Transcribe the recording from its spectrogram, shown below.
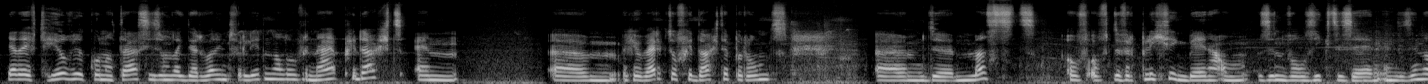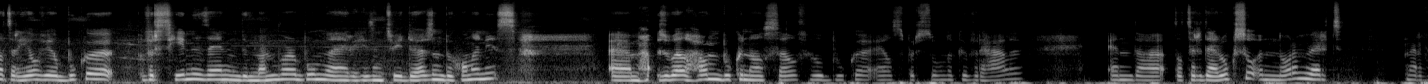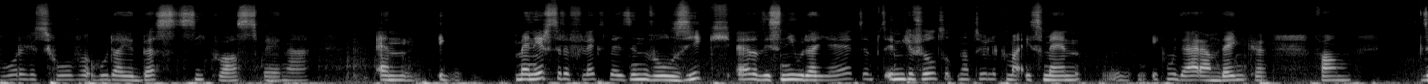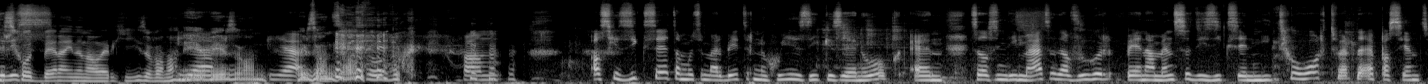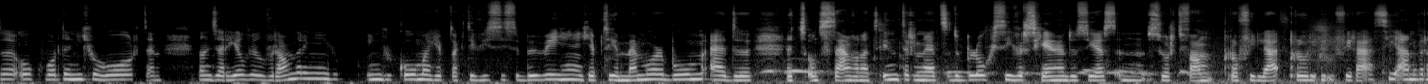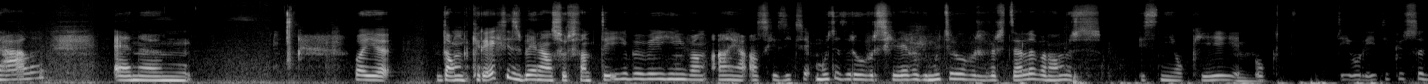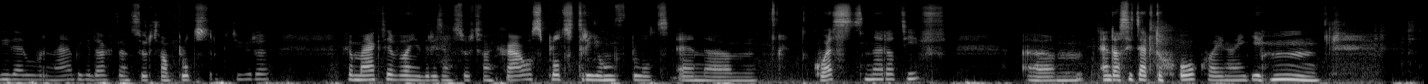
Ja, dat heeft heel veel connotaties, omdat ik daar wel in het verleden al over na heb gedacht. En gewerkt of gedacht heb rond um, de must of, of de verplichting bijna om zinvol ziek te zijn. In de zin dat er heel veel boeken verschenen zijn in de memoirboom, dat ergens in 2000 begonnen is. Um, zowel handboeken als zelfhulpboeken, als persoonlijke verhalen. En dat, dat er daar ook zo een norm werd naar voren geschoven hoe dat je best ziek was, bijna. En ik, mijn eerste reflex bij zinvol ziek, hè, dat is niet hoe dat jij het hebt ingevuld natuurlijk, maar is mijn, ik moet daaraan denken van... Er is schoot bijna in een allergie, zo van, oh nee, ja, weer zo'n ja. zo'n zelfhulpboek. van, als je ziek bent, dan moet je maar beter een goede zieke zijn ook. En zelfs in die mate dat vroeger bijna mensen die ziek zijn niet gehoord werden, hè, patiënten ook worden niet gehoord. En dan is daar heel veel verandering in gekomen ingekomen. Je hebt activistische bewegingen, je hebt die memoirboom, de, het ontstaan van het internet, de blogs die verschijnen. Dus juist een soort van proliferatie aan verhalen. En um, wat je dan krijgt is bijna een soort van tegenbeweging van, ah ja, als je ziek bent, moet je erover schrijven, je moet erover vertellen, want anders is het niet oké. Okay. Mm. Ook theoreticussen die daarover na hebben gedacht, een soort van plotstructuren gemaakt hebben. Van, er is een soort van chaosplot, triomfplot en um, quest-narratief. Um, en dat zit daar toch ook, waar je dan denk je, hmm,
